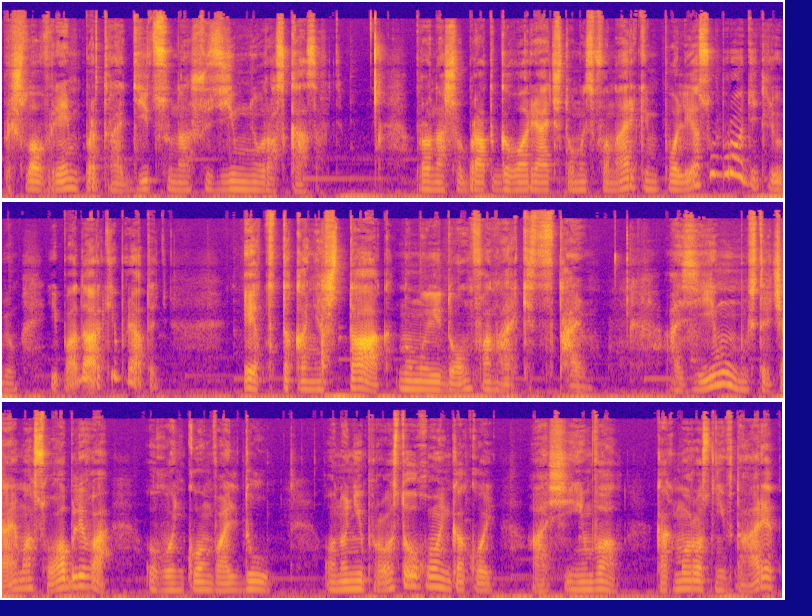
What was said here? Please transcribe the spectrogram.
Пришло время про традицию нашу зимнюю рассказывать. Про нашего брата говорят, что мы с фонариками по лесу бродить любим и подарки прятать. Это-то, конечно, так, но мы и дом фонарики ставим. А зиму мы встречаем особливо, огоньком во льду. Оно не просто огонь какой, а символ. Как мороз не вдарит,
